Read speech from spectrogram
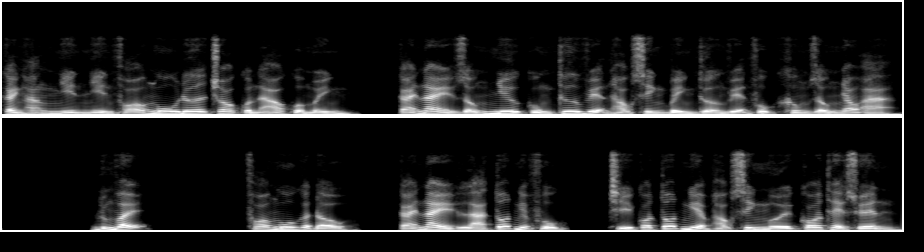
Cảnh hằng nhìn nhìn phó ngu đưa cho quần áo của mình, cái này giống như cùng thư viện học sinh bình thường viện phục không giống nhau a. Đúng vậy. Phó ngu gật đầu, cái này là tốt nghiệp phục, chỉ có tốt nghiệp học sinh mới có thể xuyên,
